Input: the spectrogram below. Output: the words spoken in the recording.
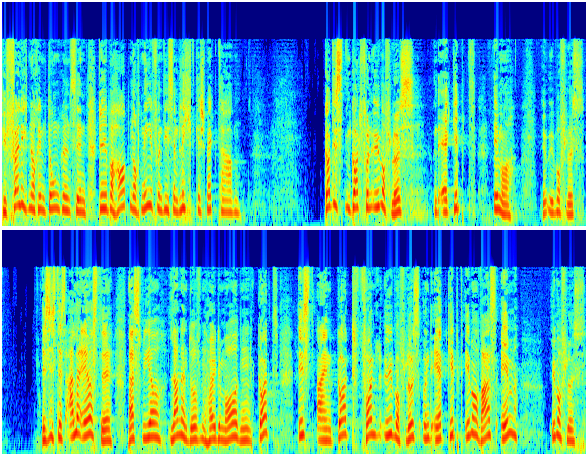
die völlig noch im Dunkeln sind, die überhaupt noch nie von diesem Licht geschmeckt haben. Gott ist ein Gott von Überfluss und er gibt immer im Überfluss. Das ist das allererste, was wir lernen dürfen heute Morgen. Gott ist ein Gott von Überfluss und er gibt immer was im Überfluss.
